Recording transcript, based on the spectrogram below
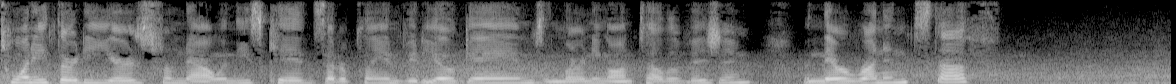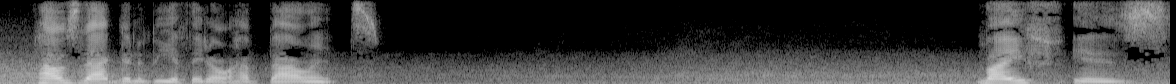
20, 30 years from now, when these kids that are playing video games and learning on television, when they're running stuff, how's that going to be if they don't have balance? Life is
